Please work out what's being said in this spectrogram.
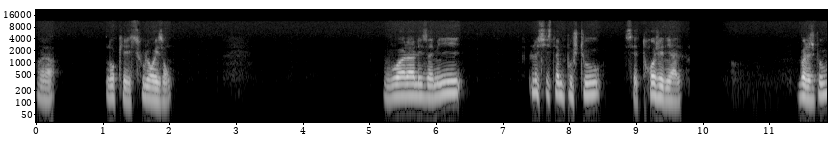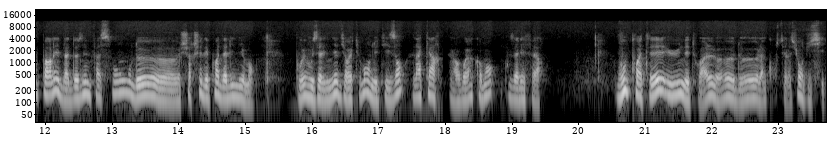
Voilà, donc il est sous l'horizon. Voilà les amis, le système push-to, c'est trop génial. Voilà, je vais vous parler de la deuxième façon de euh, chercher des points d'alignement. Vous pouvez vous aligner directement en utilisant la carte. Alors voilà comment vous allez faire. Vous pointez une étoile euh, de la constellation du Cygne.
